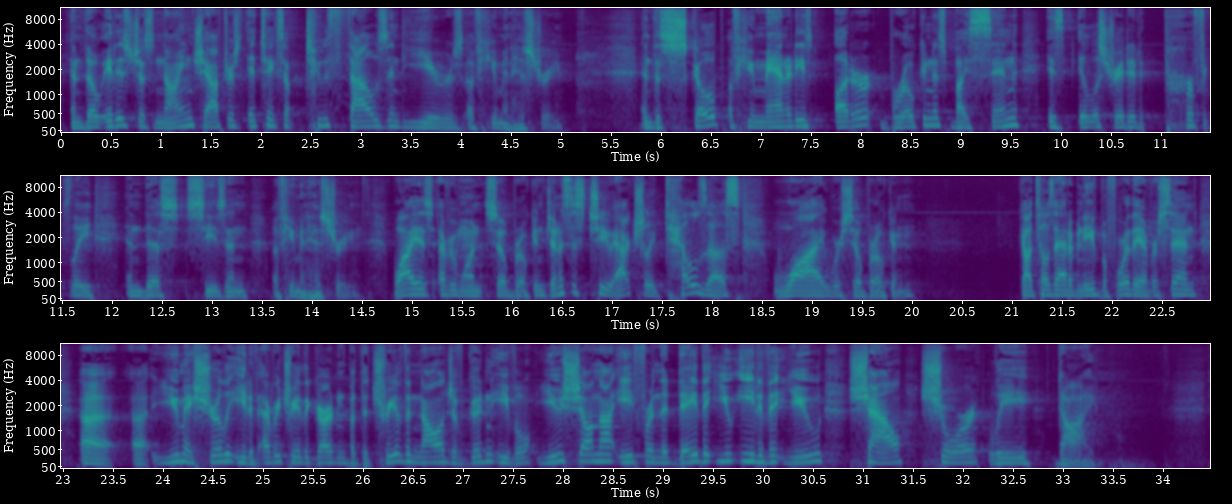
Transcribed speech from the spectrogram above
And though it is just nine chapters, it takes up 2,000 years of human history. And the scope of humanity's utter brokenness by sin is illustrated perfectly in this season of human history. Why is everyone so broken? Genesis 2 actually tells us why we're so broken. God tells Adam and Eve before they ever sinned, uh, uh, You may surely eat of every tree of the garden, but the tree of the knowledge of good and evil you shall not eat, for in the day that you eat of it, you shall surely die.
